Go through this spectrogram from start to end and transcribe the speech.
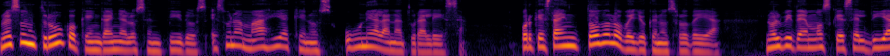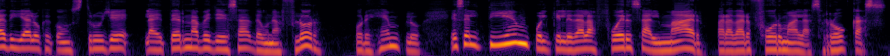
No es un truco que engaña los sentidos, es una magia que nos une a la naturaleza, porque está en todo lo bello que nos rodea no olvidemos que es el día a día lo que construye la eterna belleza de una flor. Por ejemplo, es el tiempo el que le da la fuerza al mar para dar forma a las rocas.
